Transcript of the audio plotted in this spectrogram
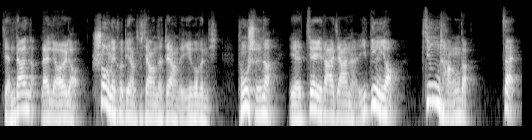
简单的来聊一聊双离合变速箱的这样的一个问题，同时呢，也建议大家呢一定要经常的在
